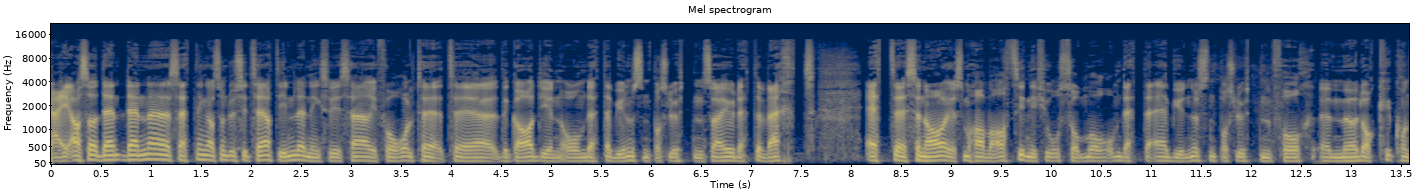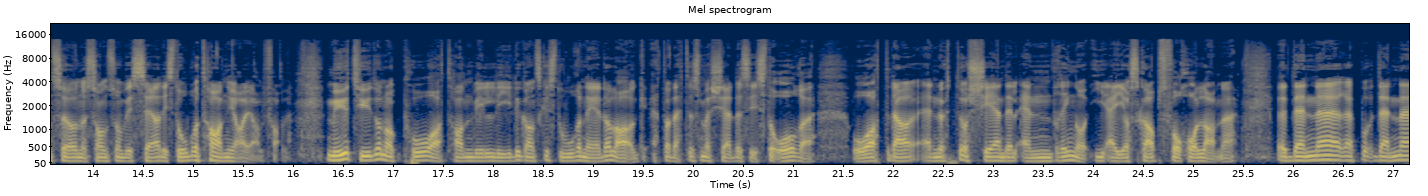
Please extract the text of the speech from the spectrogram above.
Nei, altså den, Denne setninga som du siterte innledningsvis her i forhold til, til The Guardian, og om dette er begynnelsen på slutten, så er jo dette vært et eh, scenario som har vart siden i fjor sommer, om dette er begynnelsen på slutten for eh, Murdoch-konsernet, sånn som vi ser det i Storbritannia iallfall. Mye tyder nok på at han vil lide ganske store nederlag etter dette som har skjedd det siste året, og at det er nødt til å skje en del endringer i eierskapsforholdene. Denne, denne,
